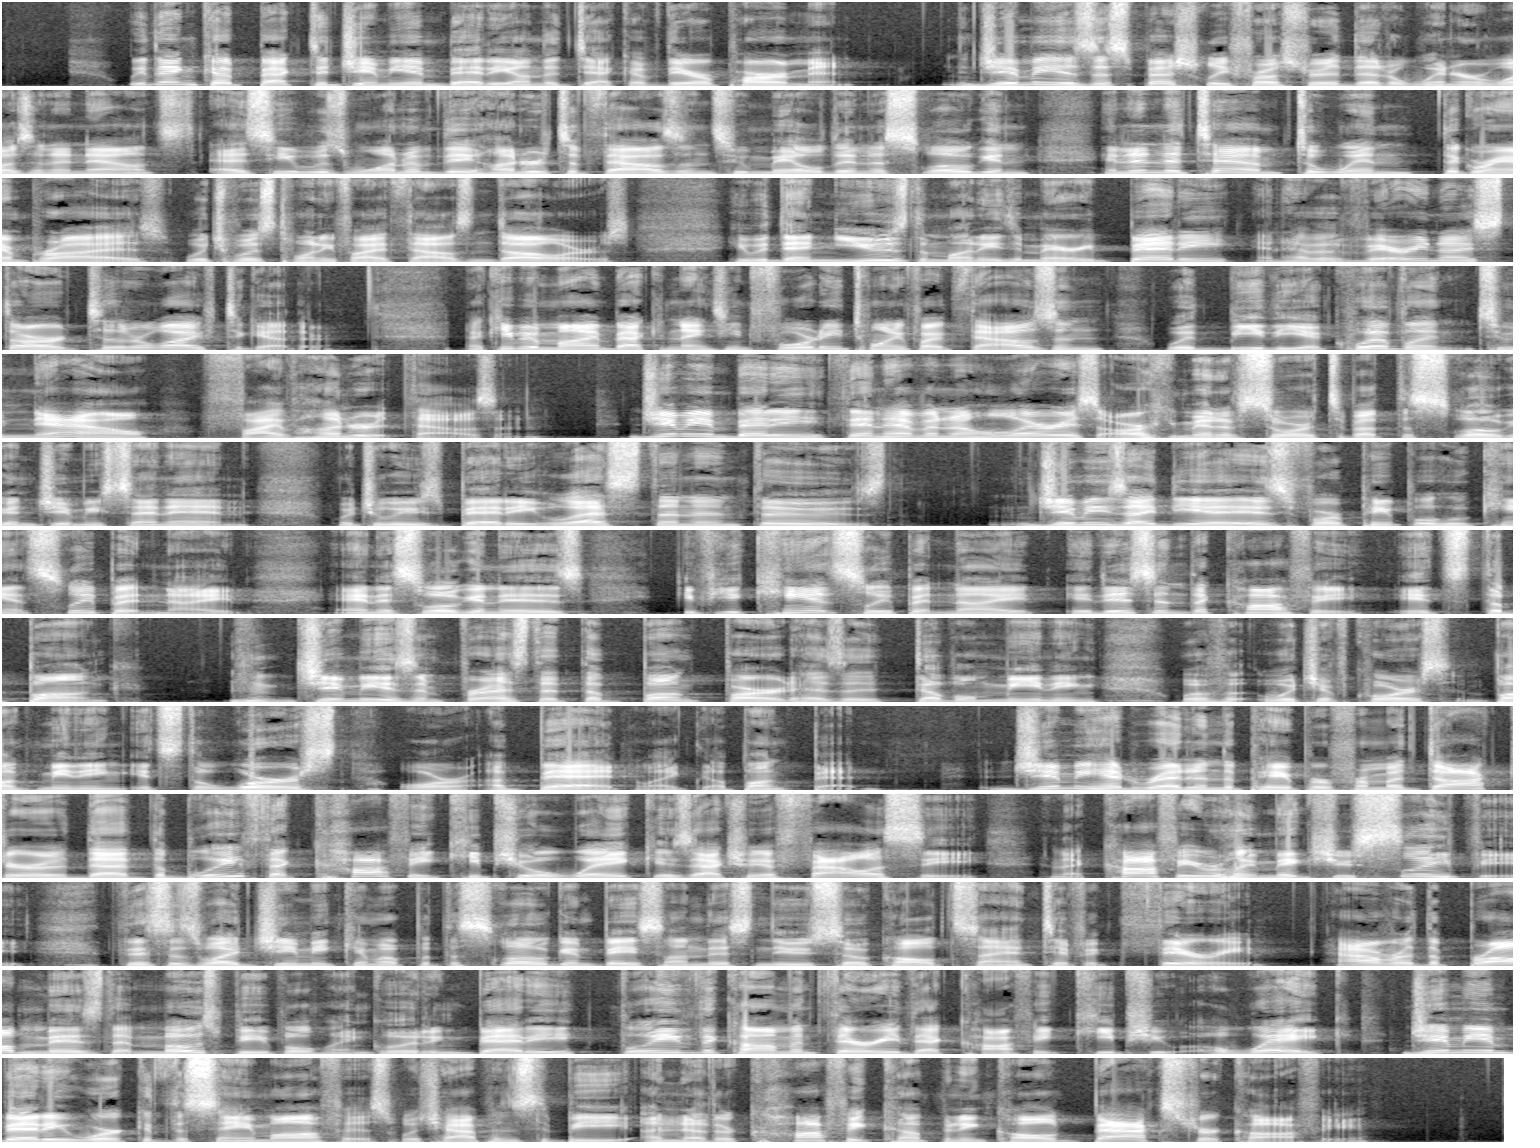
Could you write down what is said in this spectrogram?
We then cut back to Jimmy and Betty on the deck of their apartment. Jimmy is especially frustrated that a winner wasn't announced, as he was one of the hundreds of thousands who mailed in a slogan in an attempt to win the grand prize, which was $25,000. He would then use the money to marry Betty and have a very nice start to their life together. Now keep in mind back in 1940, 25,000 would be the equivalent to now 500,000. Jimmy and Betty then having a hilarious argument of sorts about the slogan Jimmy sent in, which leaves Betty less than enthused. Jimmy's idea is for people who can't sleep at night, and his slogan is If you can't sleep at night, it isn't the coffee, it's the bunk. Jimmy is impressed that the bunk part has a double meaning, which, of course, bunk meaning it's the worst, or a bed, like a bunk bed. Jimmy had read in the paper from a doctor that the belief that coffee keeps you awake is actually a fallacy, and that coffee really makes you sleepy. This is why Jimmy came up with the slogan based on this new so called scientific theory. However, the problem is that most people, including Betty, believe the common theory that coffee keeps you awake. Jimmy and Betty work at the same office, which happens to be another coffee company called Baxter Coffee.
